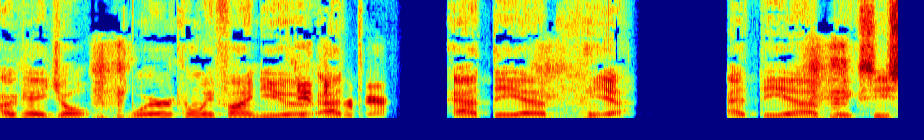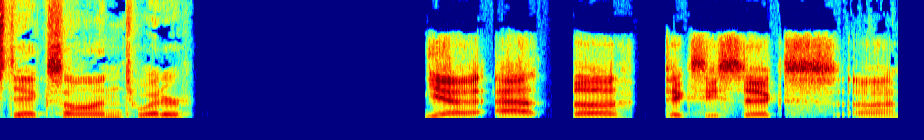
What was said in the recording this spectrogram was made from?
Okay, Joel, where can we find you? at the At, at the uh, yeah, at the uh, Pixie Sticks on Twitter. Yeah, at the Pixie Sticks, uh,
